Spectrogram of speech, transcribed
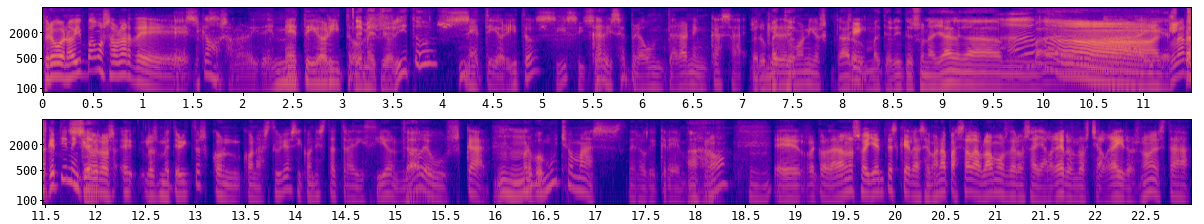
Pero bueno, hoy vamos a hablar de... Eso. ¿De qué vamos a hablar hoy? De meteoritos. ¿De meteoritos? ¿Meteoritos? Sí, sí, sí. Claro, y se preguntarán en casa, ¿y Pero un qué demonios? Claro, Sí. un meteorito es una yalga. Ah, está. claro, ¿qué tienen que ver los, eh, los meteoritos con, con Asturias y con esta tradición de buscar? Bueno, pues mucho más de lo que creemos, Ajá. ¿no? Eh, recordarán los oyentes que la semana pasada hablamos de los ayalgueros, los chalgueiros, ¿no? Esta,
